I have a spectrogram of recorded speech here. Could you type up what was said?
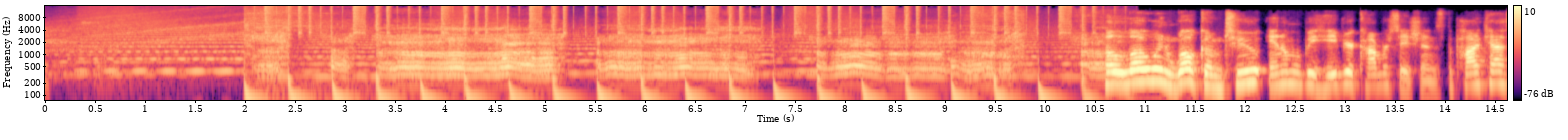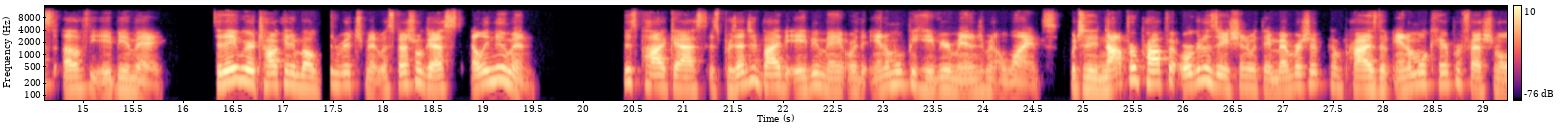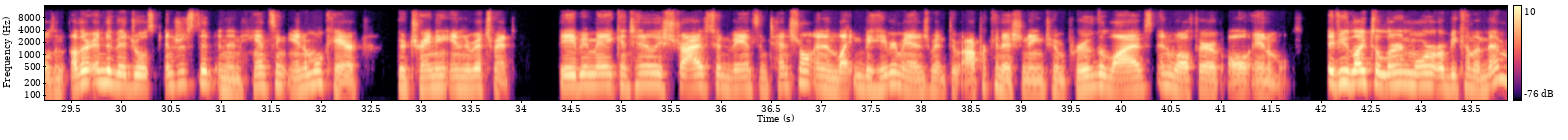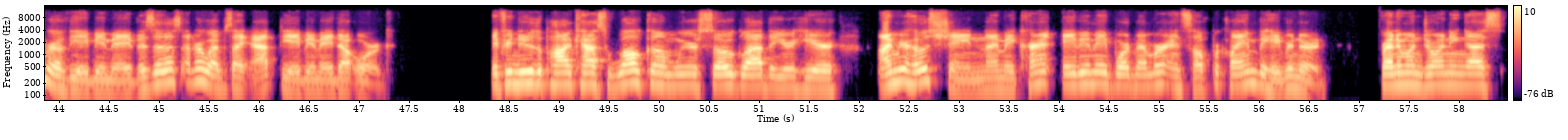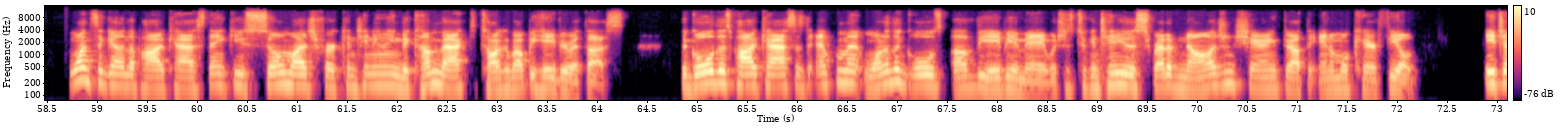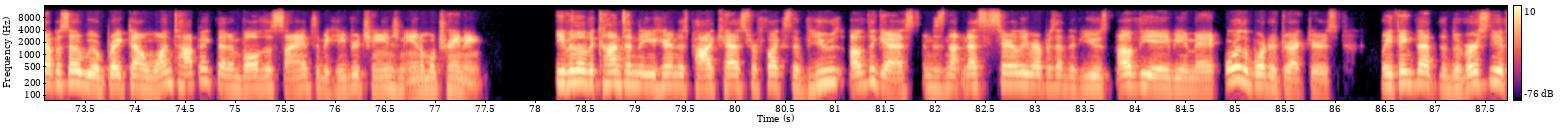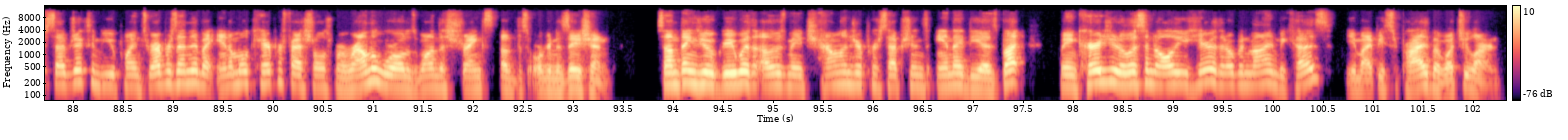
Hello and welcome to Animal Behavior Conversations, the podcast of the ABMA. Today we are talking about enrichment with special guest Elly Neumann. This podcast is presented by the ABMA or the Animal Behavior Management Alliance, which is a not for profit organization with a membership comprised of animal care professionals and other individuals interested in enhancing animal care through training and enrichment. The ABMA continually strives to advance intentional and enlightened behavior management through operant conditioning to improve the lives and welfare of all animals. If you'd like to learn more or become a member of the ABMA, visit us at our website at theabma.org. If you're new to the podcast, welcome. We are so glad that you're here. I'm your host, Shane, and I'm a current ABMA board member and self proclaimed behavior nerd. For anyone joining us once again on the podcast, thank you so much for continuing to come back to talk about behavior with us. The goal of this podcast is to implement one of the goals of the ABMA, which is to continue the spread of knowledge and sharing throughout the animal care field. Each episode, we will break down one topic that involves the science of behavior change in animal training. Even though the content that you hear in this podcast reflects the views of the guest and does not necessarily represent the views of the ABMA or the board of directors, we think that the diversity of subjects and viewpoints represented by animal care professionals from around the world is one of the strengths of this organization. Some things you agree with, and others may challenge your perceptions and ideas, but we encourage you to listen to all you hear with an open mind because you might be surprised by what you learn.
